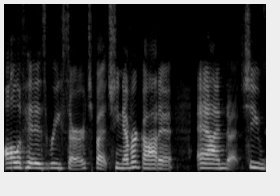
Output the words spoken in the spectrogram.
all of his research, but she never got it. And she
